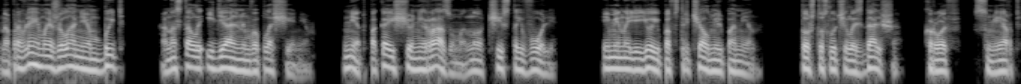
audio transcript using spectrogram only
Направляемая желанием быть, она стала идеальным воплощением. Нет, пока еще не разума, но чистой воли. Именно ее и повстречал Мельпомен. То, что случилось дальше — кровь, смерть,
